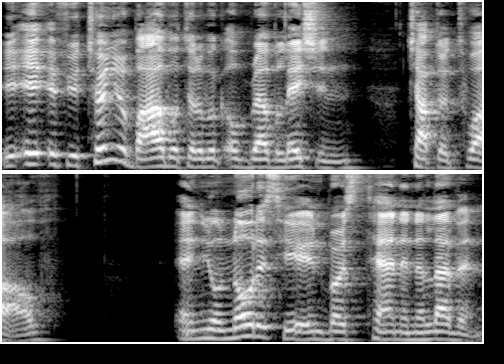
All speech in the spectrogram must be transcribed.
If you turn your Bible to the book of Revelation, chapter 12, and you'll notice here in verse 10 and 11.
